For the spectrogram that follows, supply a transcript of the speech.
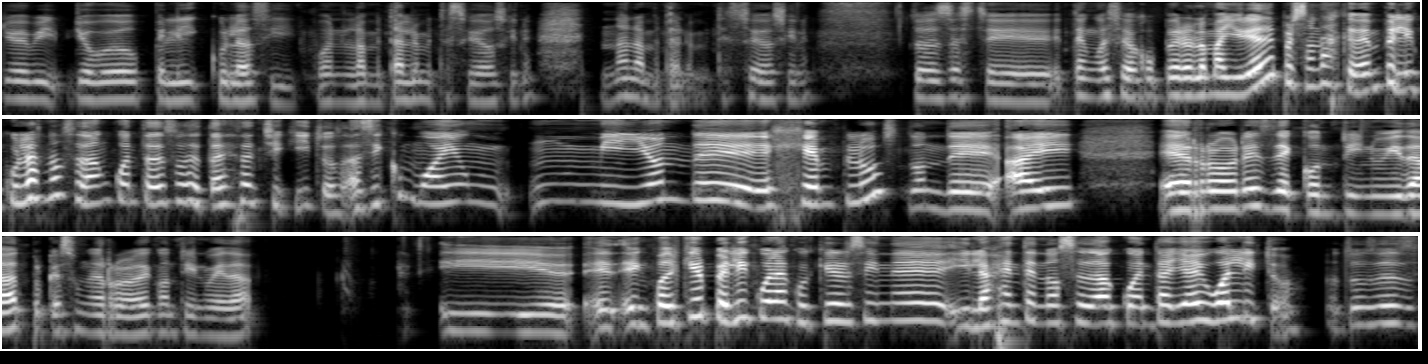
yo, yo veo películas y, bueno, lamentablemente estudio cine. No, lamentablemente estudio cine. Entonces, este, tengo ese ojo. Pero la mayoría de personas que ven películas no se dan cuenta de esos detalles tan chiquitos. Así como hay un, un millón de ejemplos donde hay errores de continuidad, porque es un error de continuidad. Y eh, en cualquier película, en cualquier cine, y la gente no se da cuenta, ya igualito. Entonces,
